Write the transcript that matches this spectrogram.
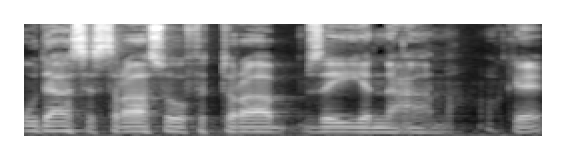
وداسس راسه في التراب زي النعامة أوكي؟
